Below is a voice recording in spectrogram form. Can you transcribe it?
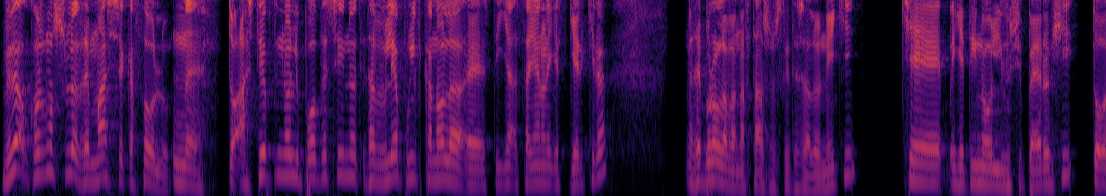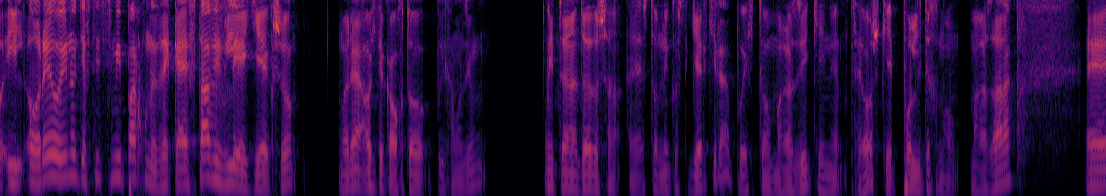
Βέβαια, ο κόσμος σου λέω δεν μάσησε καθόλου. Ναι. Το αστείο από την όλη υπόθεση είναι ότι τα βιβλία πουλήθηκαν όλα ε, στη, Γιά- στα Γιάννα και στην Κέρκυρα. Δεν πρόλαβαν να φτάσουν στη Θεσσαλονίκη. Και γιατί είναι όλοι τους υπέροχοι. Το η- ωραίο είναι ότι αυτή τη στιγμή υπάρχουν 17 βιβλία εκεί έξω. Ωραία, όχι 18 που είχα μαζί μου. Γιατί Το ένα το έδωσα ε, στον Νίκο στην Κέρκυρα που έχει το μαγαζί και είναι θεός και πολύτεχνο μαγαζάρα. Ε,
